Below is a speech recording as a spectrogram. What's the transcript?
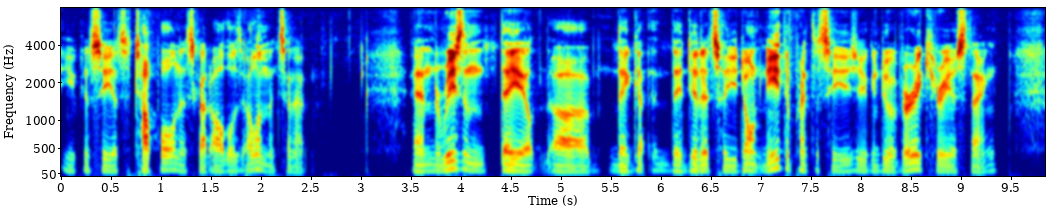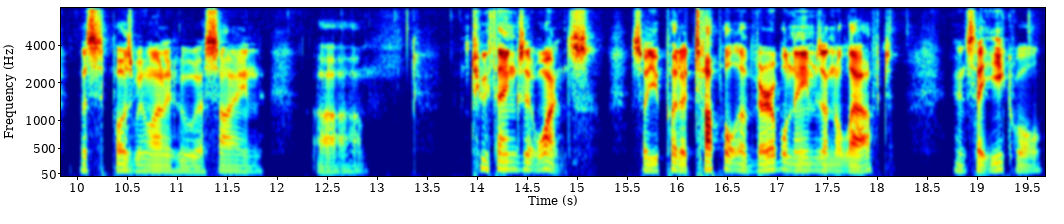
you can see it's a tuple and it's got all those elements in it. And the reason they uh, they they did it so you don't need the parentheses, you can do a very curious thing. Let's suppose we wanted to assign uh, two things at once. So you put a tuple of variable names on the left and say equal,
